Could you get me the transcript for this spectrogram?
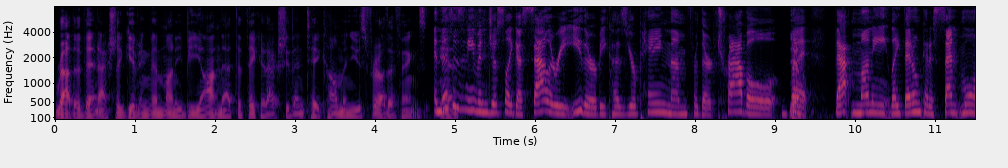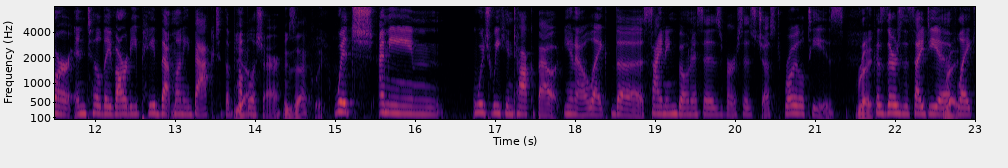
rather than actually giving them money beyond that that they could actually then take home and use for other things. And this isn't even just like a salary either because you're paying them for their travel, but Yeah. that money, like they don't get a cent more until they've already paid that money back to the Yeah, publisher. exactly. Which, I mean, which we can talk about, you know, like the signing bonuses versus just royalties. Right. Because there's this idea Right. of like,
